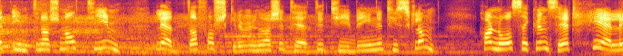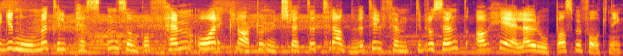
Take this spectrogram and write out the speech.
Et internasjonalt team, ledet av forskere ved universitetet i Tybingen i Tyskland, har nå sekvensert hele genomet til pesten som på fem år klarte å utslette 30-50% av hele Europas befolkning.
